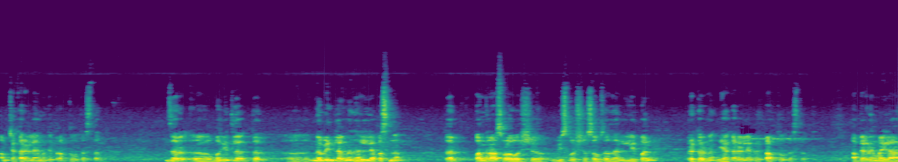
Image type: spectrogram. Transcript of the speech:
आमच्या कार्यालयामध्ये प्राप्त होत असतात. जर अ, बघितलं तर अ, नवीन लग्न झालेल्यापासनं तर पंधरा सोळा वर्ष वीस वर्ष संसार झालेली पण प्रकरणं या कार्यालयाकडे प्राप्त होत असतात. आपल्याकडे महिला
